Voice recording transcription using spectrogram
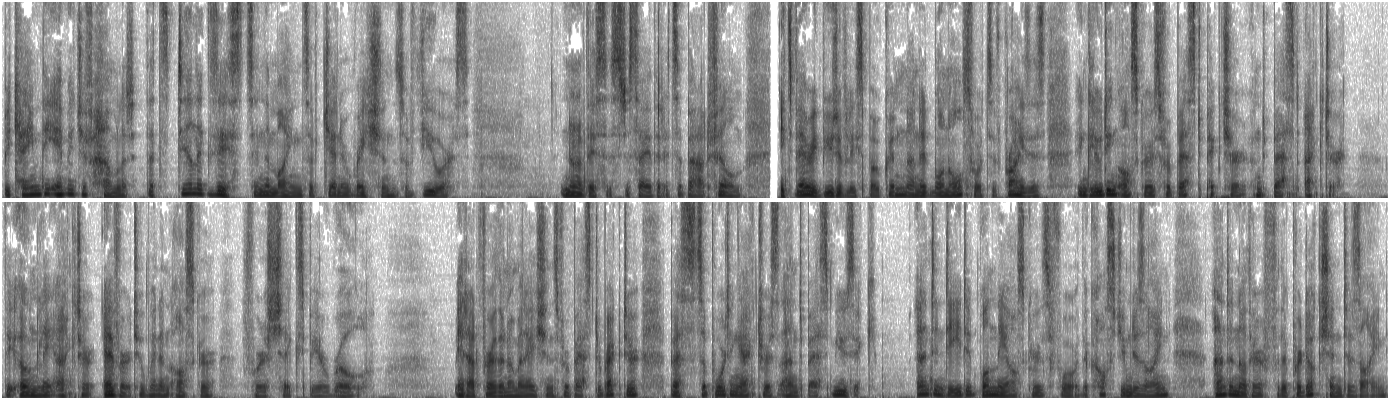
became the image of Hamlet that still exists in the minds of generations of viewers. None of this is to say that it's a bad film. It's very beautifully spoken and it won all sorts of prizes, including Oscars for Best Picture and Best Actor the only actor ever to win an Oscar for a Shakespeare role. It had further nominations for Best Director, Best Supporting Actress, and Best Music. And indeed, it won the Oscars for the costume design and another for the production design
